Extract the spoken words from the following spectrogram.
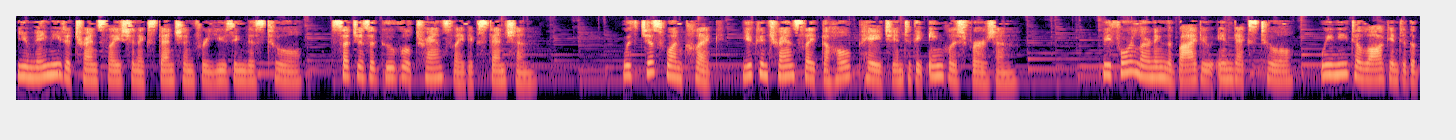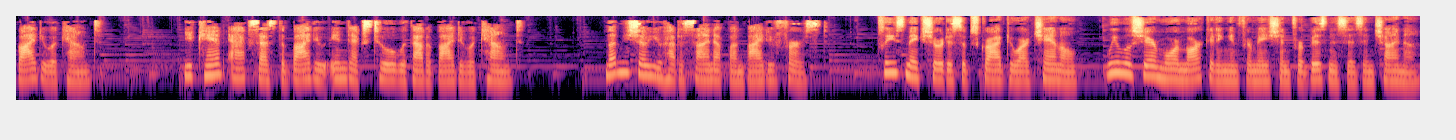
You may need a translation extension for using this tool, such as a Google Translate extension. With just one click, you can translate the whole page into the English version. Before learning the Baidu Index tool, we need to log into the Baidu account. You can't access the Baidu Index tool without a Baidu account. Let me show you how to sign up on Baidu first. Please make sure to subscribe to our channel, we will share more marketing information for businesses in China.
